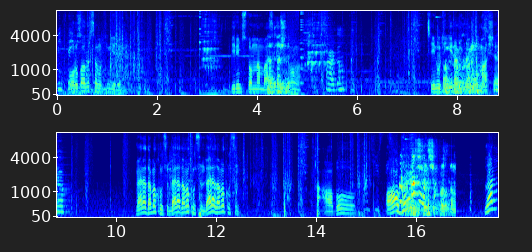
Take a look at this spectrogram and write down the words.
Bitti Orba işte. alırsan ultin geliyor. Brimstone'dan bahsetmiştim ama. Pardon. Senin ultin geliyor mu? Baktın mı aşağı? Yok. Ver adama kursun, ver adama kursun, ver adama kursun. Ha, abo. Abo. Dışarı çıkmaz lan. Lan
